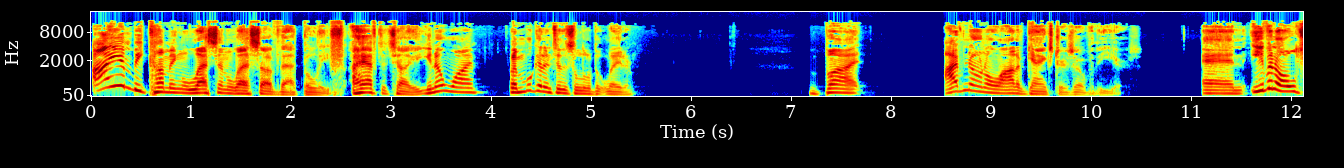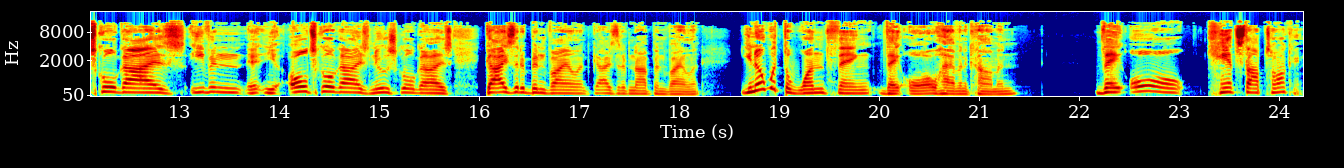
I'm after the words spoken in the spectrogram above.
I am becoming less and less of that belief. I have to tell you. You know why? And we'll get into this a little bit later. But I've known a lot of gangsters over the years. And even old school guys, even uh, old school guys, new school guys, guys that have been violent, guys that have not been violent. You know what the one thing they all have in common? They all can't stop talking.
